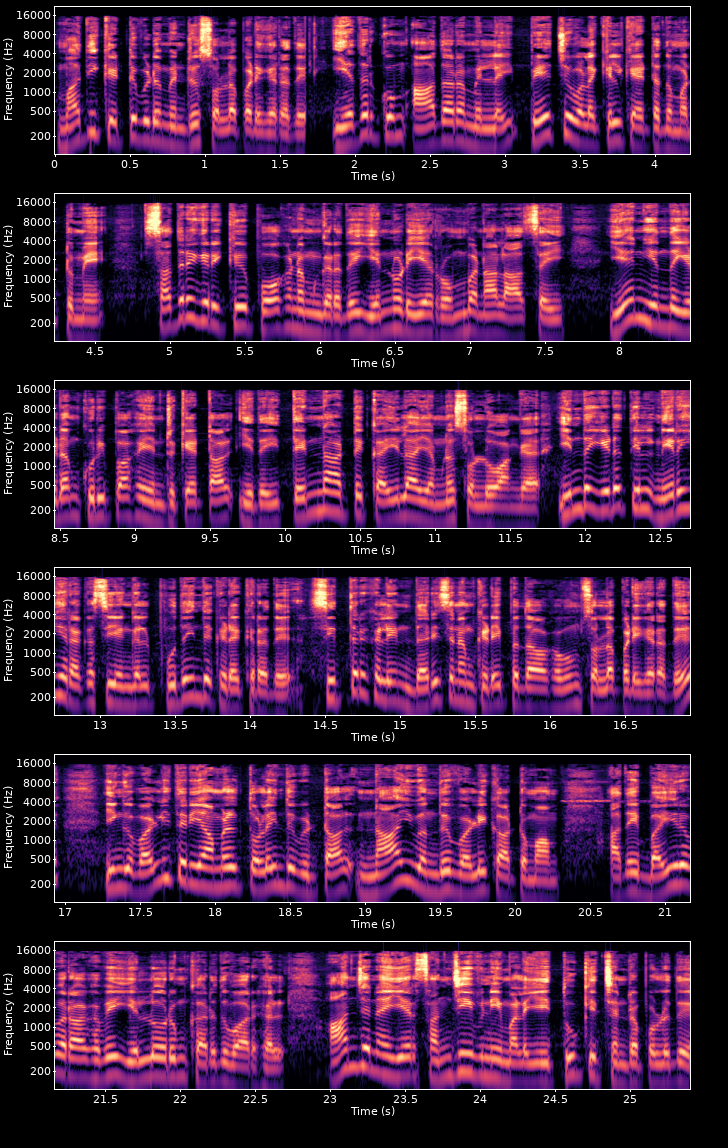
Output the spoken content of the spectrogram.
மதி கெட்டுவிடும் என்று சொல்லப்படுகிறது. எதற்கும் ஆதாரம் இல்லை பேச்சு வழக்கில் கேட்டது மட்டுமே. சதுரகிரிக்கு போகணுங்கிறது என்னுடைய ரொம்ப நாள் ஆசை. ஏன் இந்த இடம் குறிப்பாக என்று கேட்டால் இதை தென்னாட்டு கைலாயம்னு சொல்லுவாங்க. இந்த இடத்தில் நிறைய ரகசியங்கள் புதைந்து கிடக்கிறது. சித்தர்களின் தரிசனம் கிடைப்பதாகவும் சொல்லப்படுகிறது. இங்கு வழி தெரியாமல் தொலைந்து விட்டால் நாய் வந்து வழி காட்டுமாம். அதை பைரவராகவே எல்லோரும் கருதுவார்கள். ஆஞ்சநேயர் சஞ்சீவினி மலையை தூக்கிச் சென்ற பொழுது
